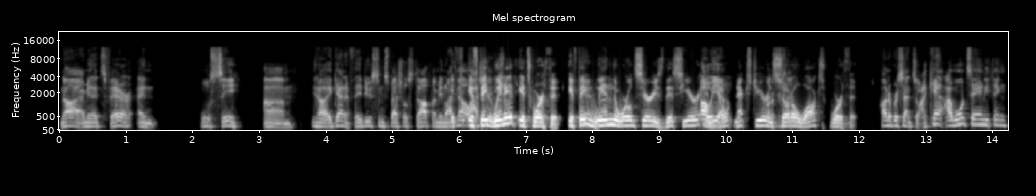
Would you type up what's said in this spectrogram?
No, I mean, it's fair. And we'll see. Um, you know, again, if they do some special stuff, I mean, I if, if they win was... it, it's worth it. If they yeah. win the World Series this year oh, yeah. don't next year 100%. and Soto walks, worth it. 100%. So I can't, I won't say anything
